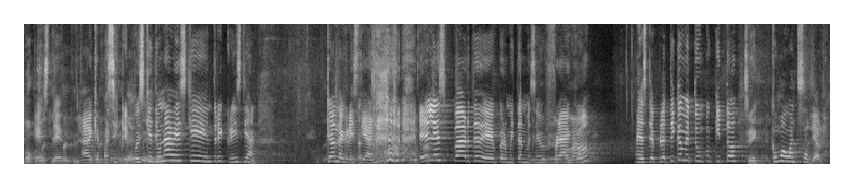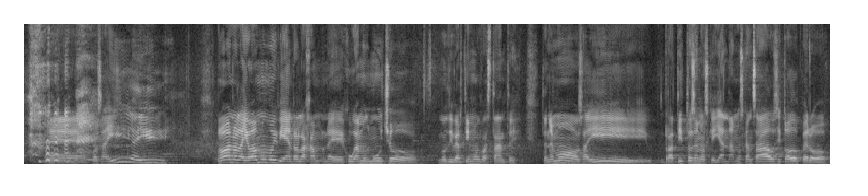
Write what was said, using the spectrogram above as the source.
No, pues aquí está Cristian, Ay, que pase que pues que de una vez que entre Cristian. ¿Qué onda, Cristian? Él es parte de Permítanme ser franco. Este, platícame tú un poquito. Sí. ¿Cómo aguantas al diablo? Eh, pues ahí, ahí. No, nos la llevamos muy bien, relajamos, eh, jugamos mucho, nos divertimos bastante. Tenemos ahí ratitos en los que ya andamos cansados y todo, pero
